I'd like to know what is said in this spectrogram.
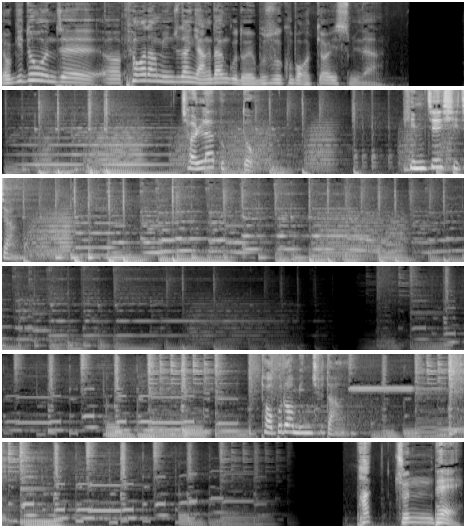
여기도 이제 어, 평화당 민주당 양당 구도에 무소속 후보가 껴 있습니다. 전라북도 김제시장 더불어민주당 박준배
